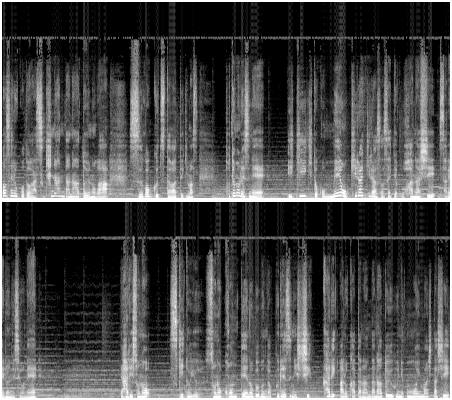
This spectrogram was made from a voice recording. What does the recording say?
ばせることが好きなんだなというのがすごく伝わってきますとてもですね生き生きとこう目をキラキラさせてお話しされるんですよね。やはりその好きというその根底の部分がぶれずにしっかりある方なんだなというふうに思いましたし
